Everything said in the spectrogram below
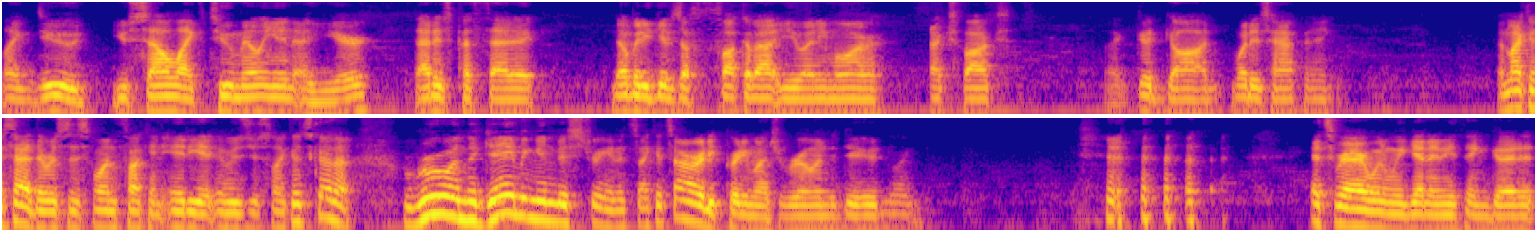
Like, dude, you sell like two million a year. That is pathetic. Nobody gives a fuck about you anymore, Xbox. Like, good God, what is happening? And like I said, there was this one fucking idiot who was just like, it's gonna ruin the gaming industry, and it's like it's already pretty much ruined, dude. Like, it's rare when we get anything good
